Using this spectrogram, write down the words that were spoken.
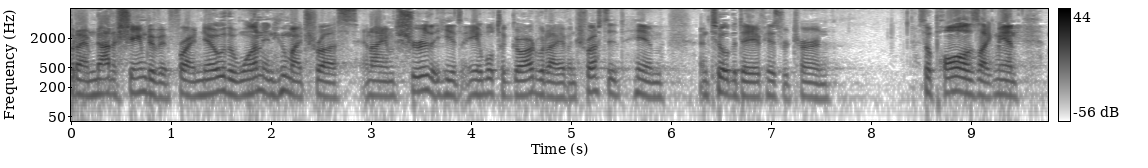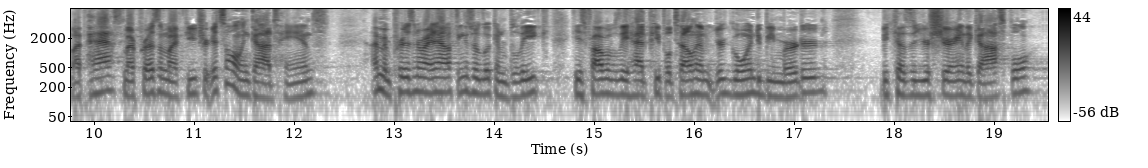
but I am not ashamed of it, for I know the one in whom I trust, and I am sure that he is able to guard what I have entrusted him until the day of his return. So Paul is like, man, my past, my present, my future, it's all in God's hands. I'm in prison right now. Things are looking bleak. He's probably had people tell him, You're going to be murdered because you're sharing the gospel.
